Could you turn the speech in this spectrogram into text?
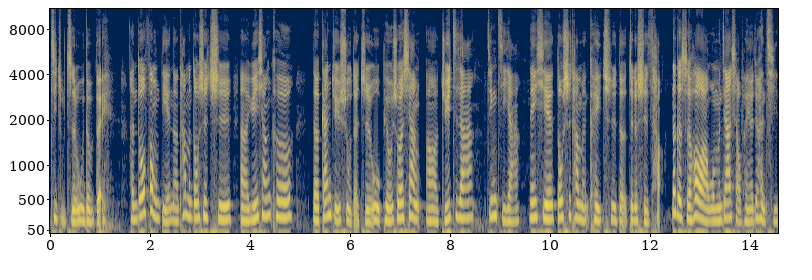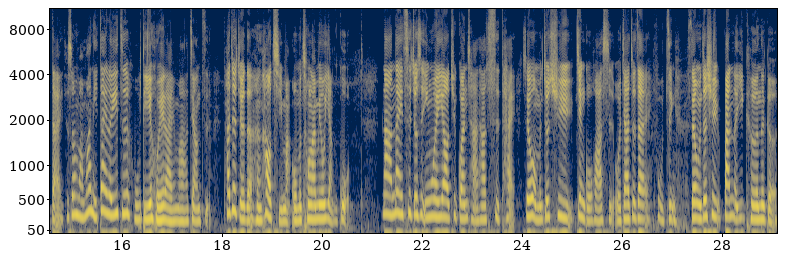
寄主植物，对不对？很多凤蝶呢，它们都是吃呃芸香科的柑橘属的植物，比如说像呃橘子啊、荆棘啊，那些都是它们可以吃的这个食草。那个时候啊，我们家小朋友就很期待，就说：“妈妈，你带了一只蝴蝶回来吗？”这样子，他就觉得很好奇嘛。我们从来没有养过。那那一次就是因为要去观察它四态，所以我们就去建国花市，我家就在附近，所以我们就去搬了一颗那个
